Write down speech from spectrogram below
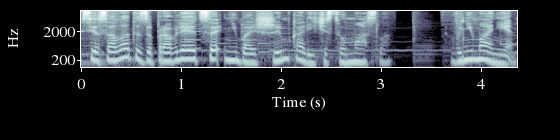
Все салаты заправляются небольшим количеством масла. Внимание!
